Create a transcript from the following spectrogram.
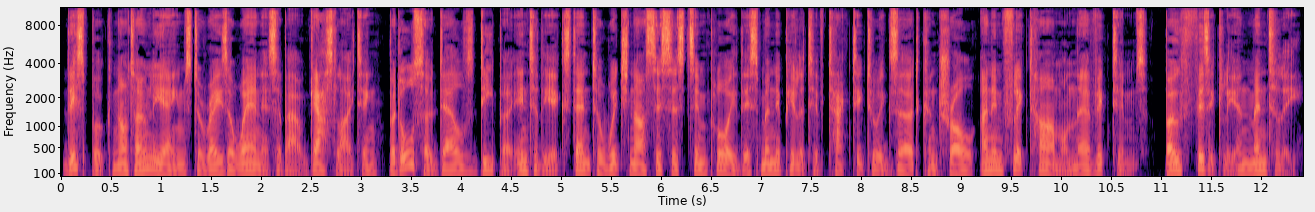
This book not only aims to raise awareness about gaslighting, but also delves deeper into the extent to which narcissists employ this manipulative tactic to exert control and inflict harm on their victims, both physically and mentally.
